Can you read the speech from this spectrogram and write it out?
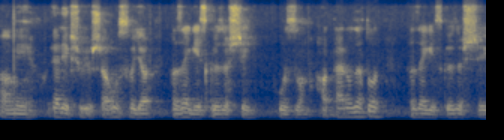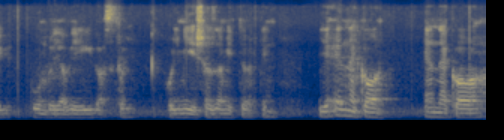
ami elég súlyos ahhoz, hogy a, az egész közösség hozzon határozatot, az egész közösség gondolja végig azt, hogy, hogy mi is az, ami történt. Ugye ennek a, ennek a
